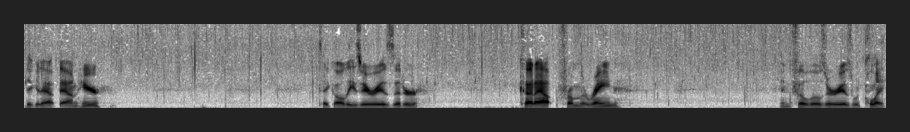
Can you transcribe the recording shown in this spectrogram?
Dig it out down here. Take all these areas that are cut out from the rain and fill those areas with clay.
